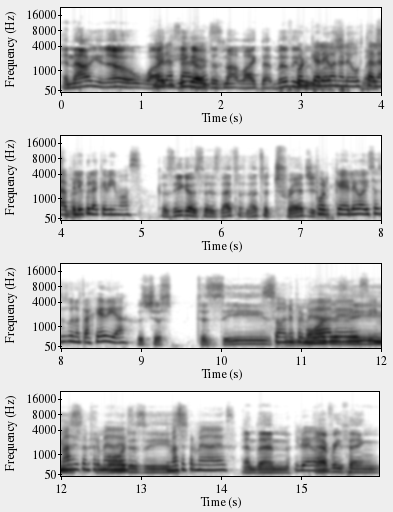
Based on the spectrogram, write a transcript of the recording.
and now you know why the ego does not like that movie Porque al ego no le gusta la night. película que vimos. Because ego says that's a, that's a tragedy. Porque el ego dice, eso es una tragedia. It's just disease, Son and more enfermedades y más disease, and more enfermedades y disease, más enfermedades. and then Y luego everything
